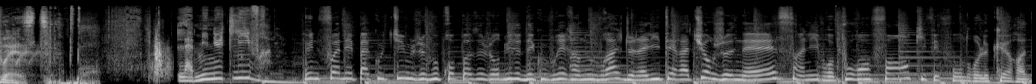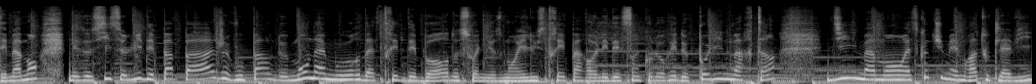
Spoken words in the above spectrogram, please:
West. La Minute Livre. Une fois n'est pas coutume, je vous propose aujourd'hui de découvrir un ouvrage de la littérature jeunesse, un livre pour enfants qui fait fondre le cœur des mamans, mais aussi celui des papas. Je vous parle de Mon amour d'Astrid Desbordes, soigneusement illustré par les dessins colorés de Pauline Martin. Dis maman, est-ce que tu m'aimeras toute la vie?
